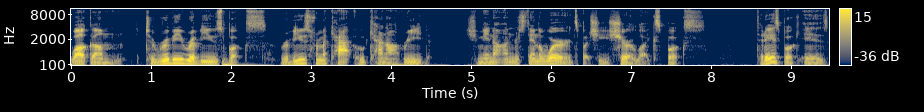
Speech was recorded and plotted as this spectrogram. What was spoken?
Welcome to Ruby Reviews Books, reviews from a cat who cannot read. She may not understand the words, but she sure likes books. Today's book is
